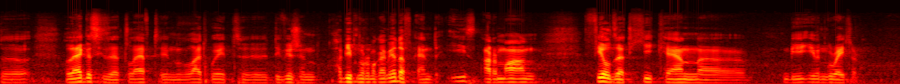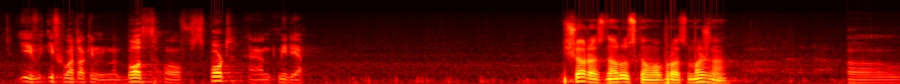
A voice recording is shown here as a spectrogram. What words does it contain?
uh, legacy that left in lightweight uh, division Habib Nurmagomedov, and is Arman feel that he can uh, be even greater? if, if we are talking both of sport and media. Еще раз на русском вопрос можно? Э,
